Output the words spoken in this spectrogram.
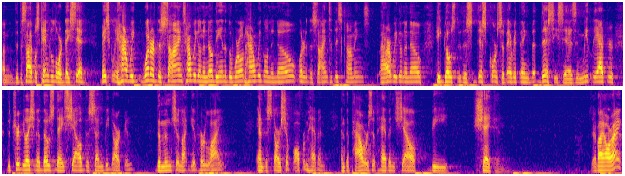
Um, the disciples came to the Lord. They said, basically, how are we, what are the signs? How are we going to know the end of the world? How are we going to know? What are the signs of these comings? How are we going to know? He goes through this discourse of everything, but this, he says, immediately after the tribulation of those days shall the sun be darkened, the moon shall not give her light, and the stars shall fall from heaven, and the powers of heaven shall be shaken. Is everybody all right?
